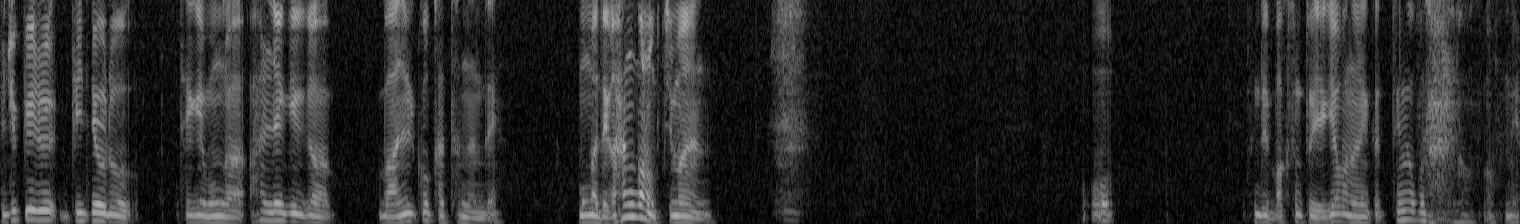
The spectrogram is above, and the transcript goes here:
뮤직비디오로 되게 뭔가 할 얘기가 많을 것 같았는데 뭔가 내가 한 건 없지만 어 근데 막상 또 얘기하고 나니까 생각보다 별로 없네요.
